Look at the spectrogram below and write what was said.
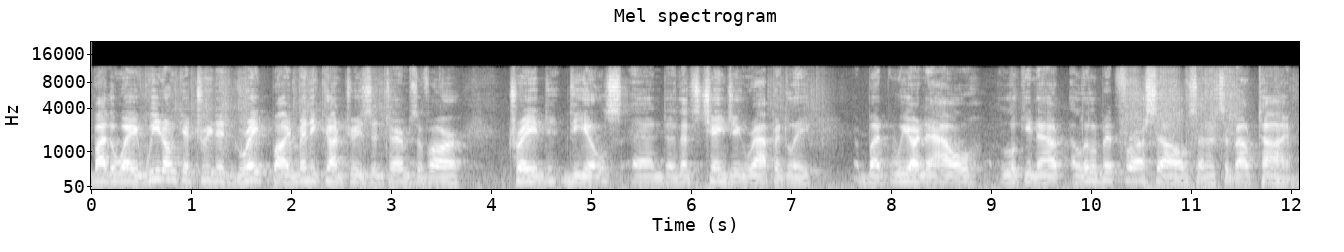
by the way, we don't get treated great by many countries in terms of our trade deals, and uh, that's changing rapidly. But we are now looking out a little bit for ourselves, and it's about time.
